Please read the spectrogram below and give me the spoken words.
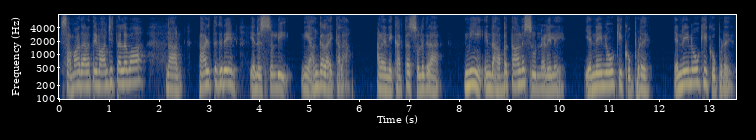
சமாதானத்தை வாஞ்சித்தல்லவா? நான் தாழ்த்துகிறேன் என்று சொல்லி நீ அங்கலாய்க்கலாம். ஆனால் என்னை கர்த்தர் சொல்லுகிறார் நீ இந்த ஆபத்தான சூழ்நிலையிலே என்னை நோக்கி கூப்பிடு. என்னை நோக்கி கூப்பிடு.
